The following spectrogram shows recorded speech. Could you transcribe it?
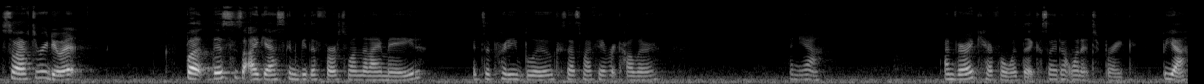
so I have to redo it. But this is, I guess, gonna be the first one that I made. It's a pretty blue, because that's my favorite color. And yeah, I'm very careful with it, because I don't want it to break. But yeah,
